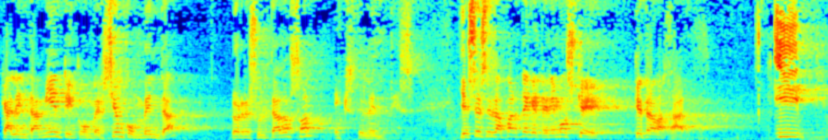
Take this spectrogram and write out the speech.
calentamiento y conversión con venta, los resultados son excelentes. Y esa es la parte que tenemos que, que trabajar. Y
